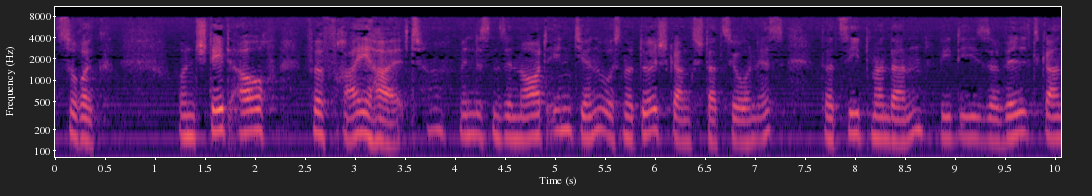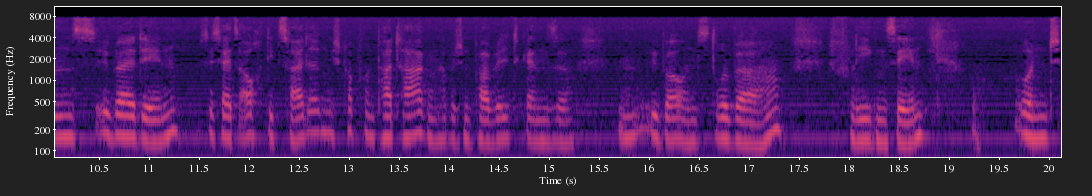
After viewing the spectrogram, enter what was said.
zurück. Und steht auch für Freiheit. Mindestens in Nordindien, wo es nur Durchgangsstation ist, dort sieht man dann, wie diese Wildgans über den, es ist ja jetzt auch die Zeit, ich glaube vor ein paar Tagen habe ich ein paar Wildgänse über uns drüber hm, fliegen sehen. Und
